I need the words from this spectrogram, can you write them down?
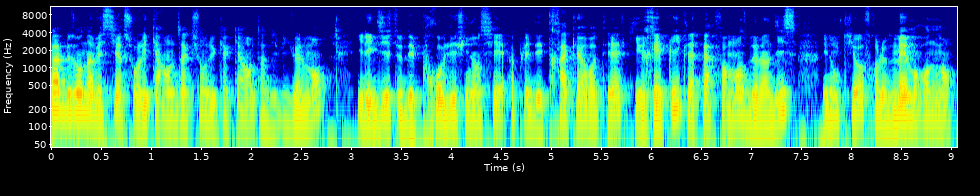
pas besoin d'investir sur les 40 actions du CAC 40 individuellement. Il existe des produits financiers appelés des trackers ETF qui répliquent la performance de l'indice et donc qui offrent le même rendement.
